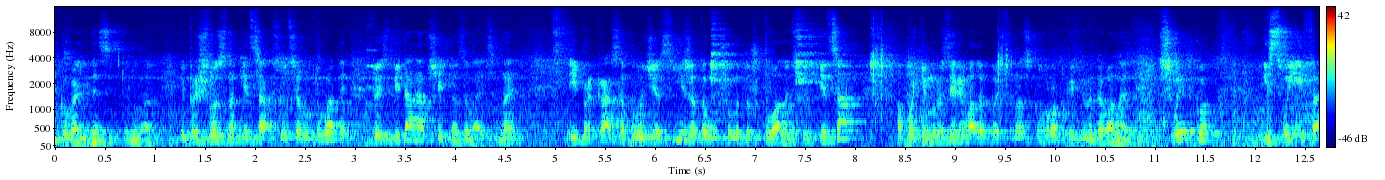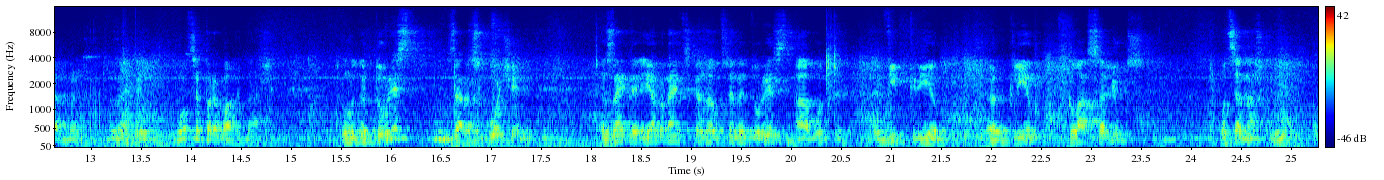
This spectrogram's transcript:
Буковелі 10 кВт. І прийшлося на піцах все це готувати. Тобто біда навчить називається. Знаєте? І прекрасно вийшла їжа, тому що ми тушкували все в піцах, а потім розігрівали бистро на сковородках і видавали швидко і свої ферми. Знаєте? Ну це переваги наші. Турист зараз хоче. Знаєте, я б навіть сказав, це не турист, а от від клієнт, е, клієнт класа люкс. Оце наш клієнт.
